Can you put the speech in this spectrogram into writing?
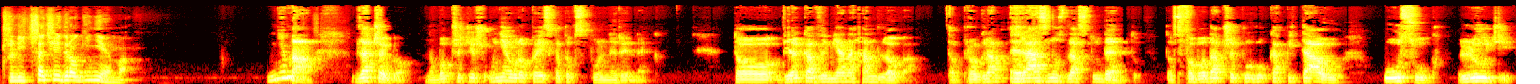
Czyli trzeciej drogi nie ma. Nie ma. Dlaczego? No bo przecież Unia Europejska to wspólny rynek, to wielka wymiana handlowa, to program Erasmus dla studentów, to swoboda przepływu kapitału, usług, ludzi,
